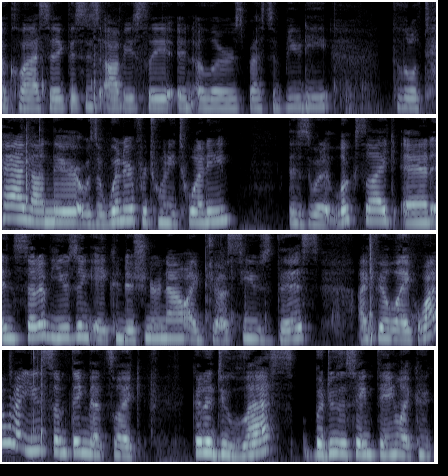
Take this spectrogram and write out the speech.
a classic. This is obviously in Allure's Best of Beauty. The little tag on there, it was a winner for 2020. This is what it looks like. And instead of using a conditioner now, I just use this. I feel like, why would I use something that's like gonna do less, but do the same thing? Like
